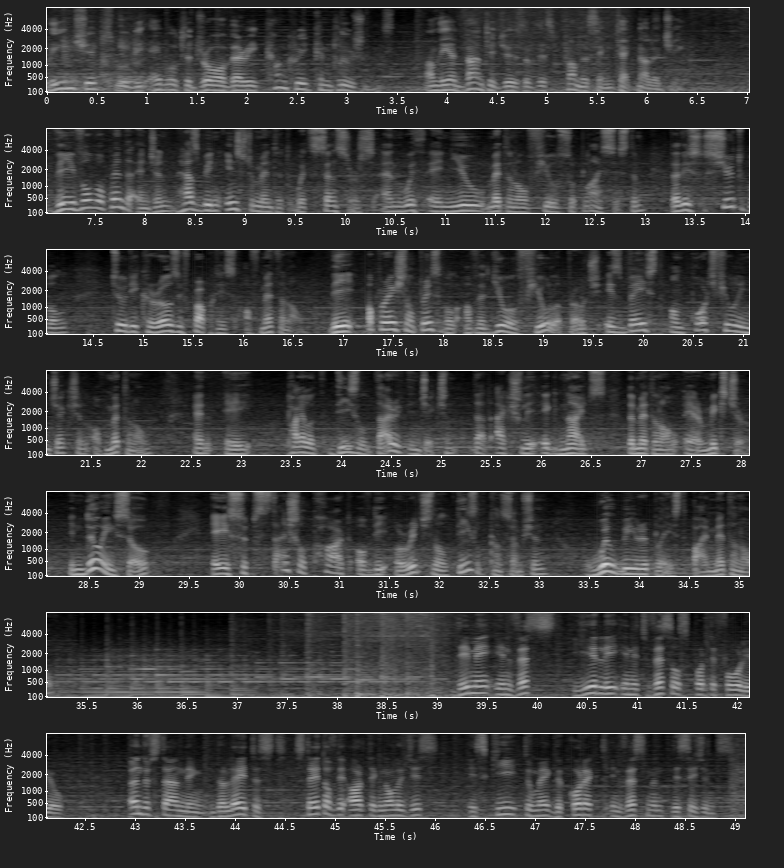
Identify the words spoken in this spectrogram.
lean ships will be able to draw very concrete conclusions on the advantages of this promising technology. The Volvo Penta engine has been instrumented with sensors and with a new methanol fuel supply system that is suitable to the corrosive properties of methanol. The operational principle of the dual fuel approach is based on port fuel injection of methanol and a pilot diesel direct injection that actually ignites the methanol air mixture. In doing so, a substantial part of the original diesel consumption will be replaced by methanol. DEME invests yearly in its vessels portfolio Understanding the latest state-of-the-art technologies is key to make the correct investment decisions.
